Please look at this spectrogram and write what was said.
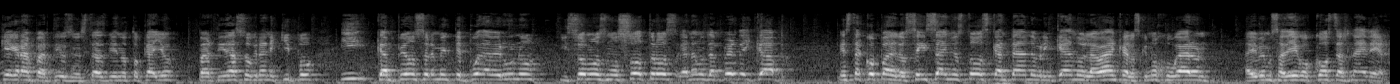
Qué gran partido si nos estás viendo Tocayo. Partidazo, gran equipo. Y campeón solamente puede haber uno. Y somos nosotros. Ganamos la Birthday Cup. Esta copa de los 6 años, todos cantando, brincando, la banca, los que no jugaron. Ahí vemos a Diego Costa Schneider.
